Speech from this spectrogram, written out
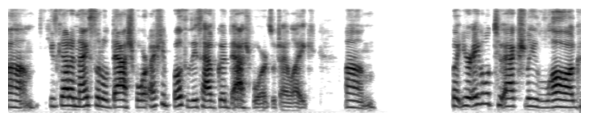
Um, he's got a nice little dashboard. Actually, both of these have good dashboards, which I like. Um, but you're able to actually log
